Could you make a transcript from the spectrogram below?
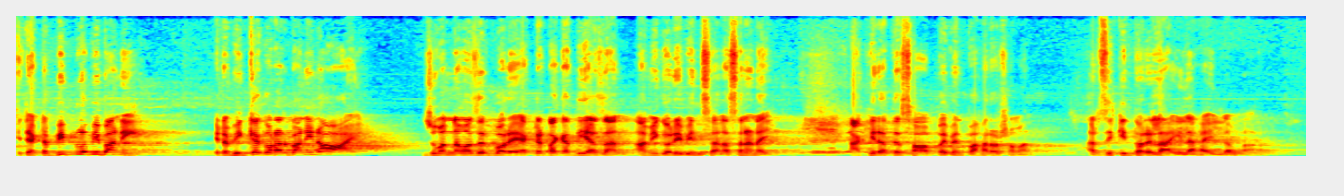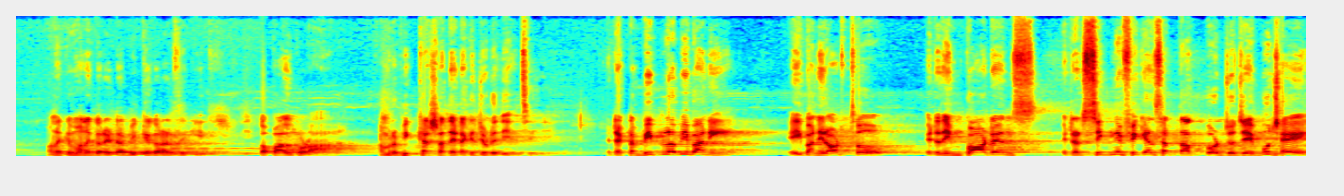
এটা একটা বিপ্লবী বাণী। এটা ভিক্ষা করার বাণী নয়। জুমার নামাজের পরে একটা টাকা দিয়া যান আমি গরিব ইনসান আছে না নাই? আখিরাতে সব পাইবেন পাহাড় সমান। আর জিকির ধরে লা ইলাহা ইল্লাল্লাহ। অনেকে মনে করে এটা ভিক্ষা করার জিকির। কপাল পোড়া। আমরা ভিক্ষার সাথে এটাকে জুড়ে দিয়েছি। এটা একটা বিপ্লবী বাণী। এই বাণীর অর্থ, এটার ইম্পর্টেন্স এটার সিগনিফিকেন্স আর তাৎপর্য যে বুঝে,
